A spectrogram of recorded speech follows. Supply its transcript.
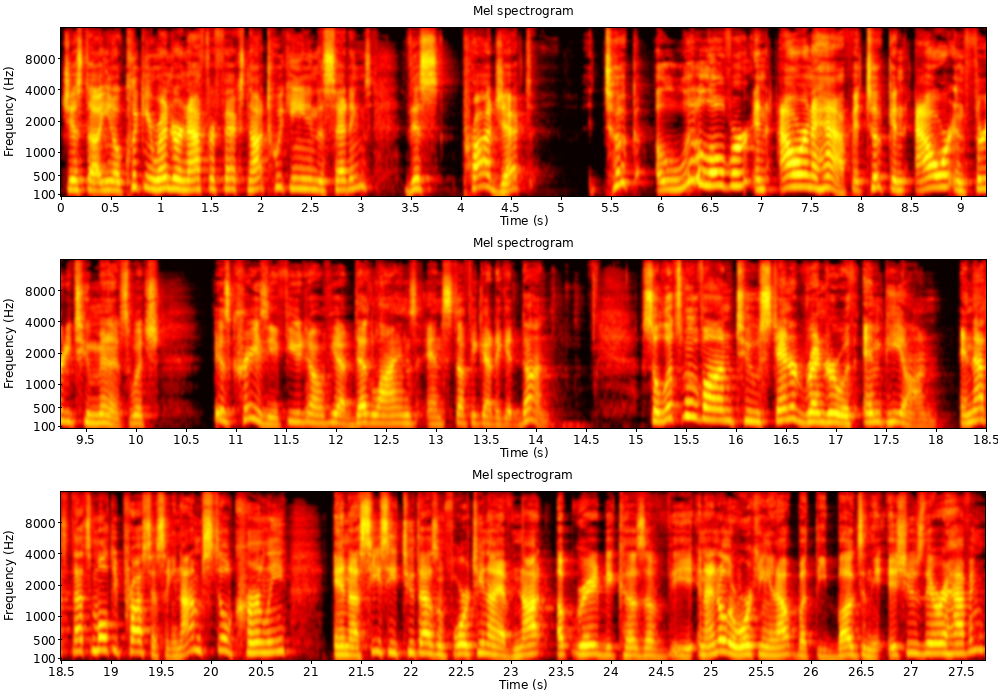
just uh, you know, clicking render in After Effects, not tweaking any of the settings. This project took a little over an hour and a half. It took an hour and 32 minutes, which is crazy if you, you know if you have deadlines and stuff you got to get done. So let's move on to standard render with MP on, and that's that's multi-processing. And I'm still currently in a CC 2014, I have not upgraded because of the, and I know they're working it out, but the bugs and the issues they were having.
